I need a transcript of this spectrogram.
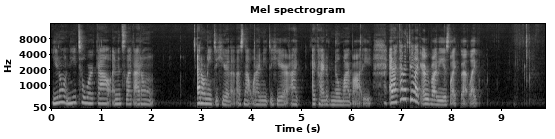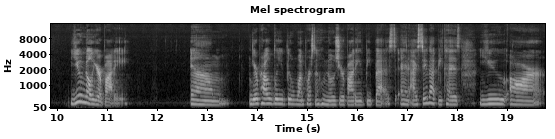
you don't need to work out? And it's like, I don't, I don't need to hear that. That's not what I need to hear. I, I kind of know my body. And I kind of feel like everybody is like that. Like, you know your body. Um, you're probably the one person who knows your body the best. And I say that because you are,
